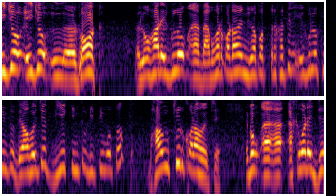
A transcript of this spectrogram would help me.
এই যে এই যে রড, লোহার এগুলো ব্যবহার করা হয় নিরাপত্তার খাতির, এগুলো কিন্তু দেওয়া হয়েছে, দিয়ে কিন্তু রীতিমতো ভাঙচুর করা হয়েছে। এবং একেবারে যে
